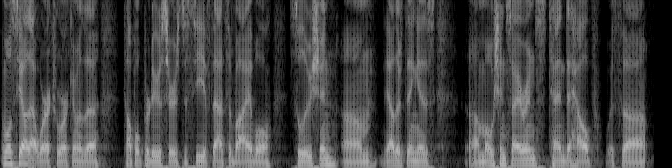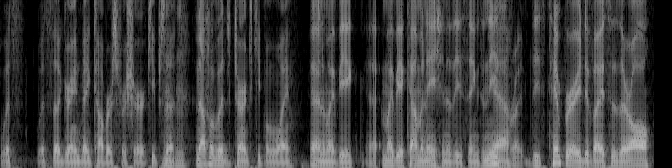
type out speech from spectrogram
and we'll see how that works. We're working with a couple producers to see if that's a viable solution. Um, the other thing is uh, motion sirens tend to help with uh, with with the grain bag covers for sure. Keeps a, enough of a deterrent to keep them away. yeah, and it might be uh, it might be a combination of these things. And these Yeah. Right. these temporary devices are all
